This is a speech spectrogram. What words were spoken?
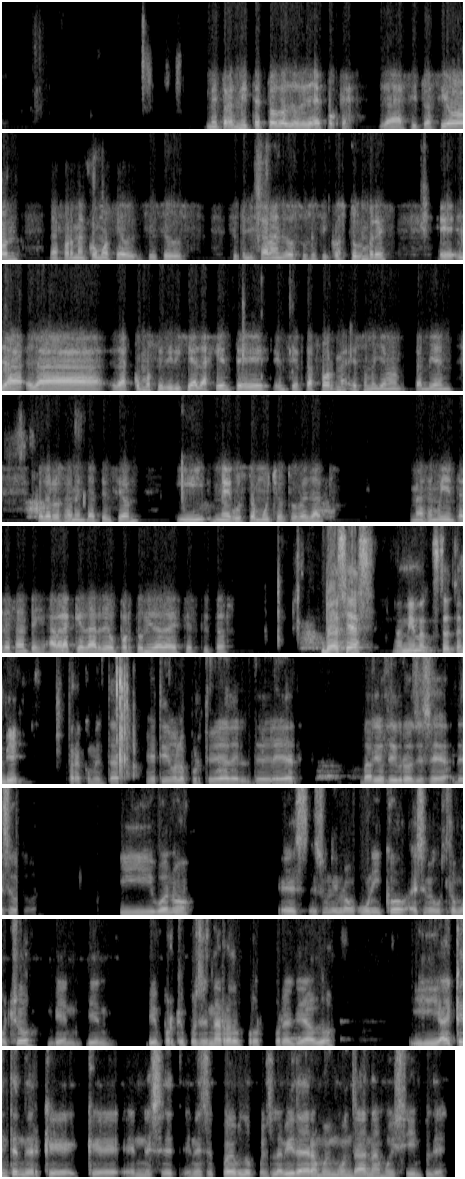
me transmite todo lo de la época, la situación, la forma en cómo se, se, utilizaban los usos y costumbres, eh, la, la, la, cómo se dirigía la gente en cierta forma, eso me llama también poderosamente la atención y me gustó mucho tu relato. Me hace muy interesante. Habrá que darle oportunidad a este escritor. Gracias. A mí me gustó también. Para comentar, he tenido la oportunidad de, leer varios libros de ese, de ese, autor. Y bueno, es, es, un libro único. Ese me gustó mucho. Bien, bien, bien porque pues es narrado por, por el diablo. Y hay que entender que, que en, ese, en ese pueblo pues la vida era muy mundana, muy simple.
